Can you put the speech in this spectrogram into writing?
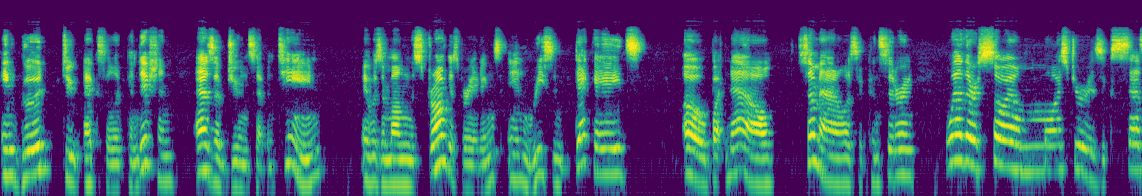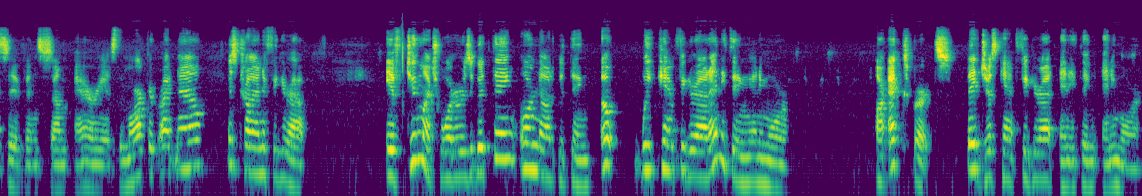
in good to excellent condition as of June 17. It was among the strongest ratings in recent decades. Oh, but now some analysts are considering whether soil moisture is excessive in some areas. The market right now is trying to figure out if too much water is a good thing or not a good thing. Oh, we can't figure out anything anymore. Our experts, they just can't figure out anything anymore.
